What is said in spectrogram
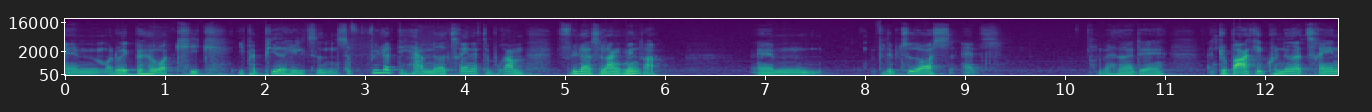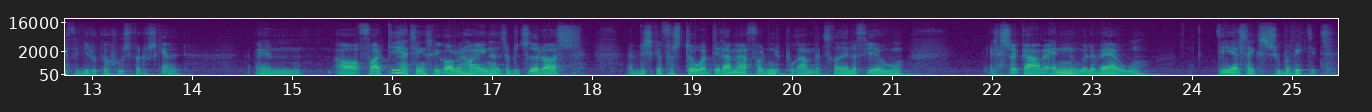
øhm, og du ikke behøver at kigge i papiret hele tiden, så fylder det her med at træne efter program, fylder altså langt mindre. Øhm, for det betyder også, at, hvad hedder det, at du bare kan gå ned og træne, fordi du kan huske, hvad du skal. Øhm, og for at de her ting skal gå op i en høj enhed, så betyder det også, at vi skal forstå, at det der med at få et nyt program hver tredje eller fjerde uge, eller sågar hver anden uge eller hver uge, det er altså ikke super vigtigt.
